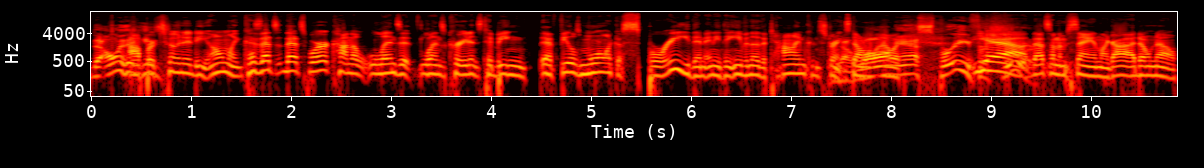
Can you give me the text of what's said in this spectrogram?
the only thing he's Opportunity only, because that's that's where it kind of lends it lends credence to being. It feels more like a spree than anything, even though the time constraints don't allow it. ass spree for yeah, sure. that's what I'm saying. Like I, I don't know.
